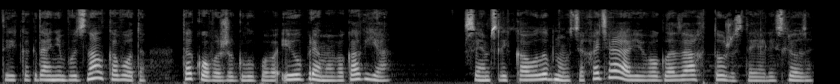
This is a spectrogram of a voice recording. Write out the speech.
Ты когда-нибудь знал кого-то такого же глупого и упрямого, как я? Сэм слегка улыбнулся, хотя в его глазах тоже стояли слезы.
